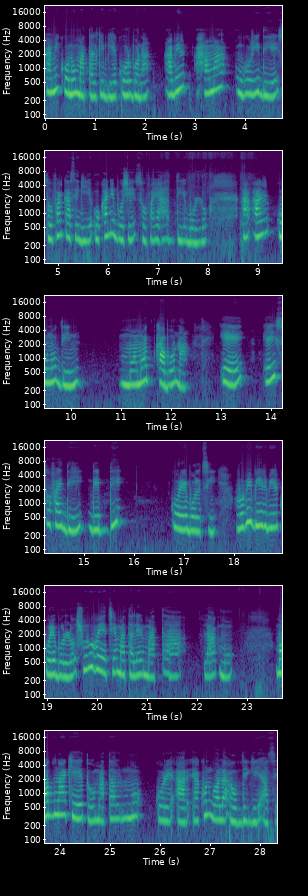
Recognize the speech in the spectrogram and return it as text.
আমি কোনো মাতালকে বিয়ে করব না। আবির হামাগুড়ি দিয়ে সোফার কাছে গিয়ে ওখানে বসে সোফায় হাত দিয়ে বলল আর কোনো দিন মমদ খাব না। এ, এই সোফায় দি, দিব্যি করে বলছি। রবি বীর বীর করে বলল, শুরু হয়েছে মাতালের মাতালামো মদ না খেয়ে তো মাতালমো করে আর এখন গলা অবধি গিয়ে আছে।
